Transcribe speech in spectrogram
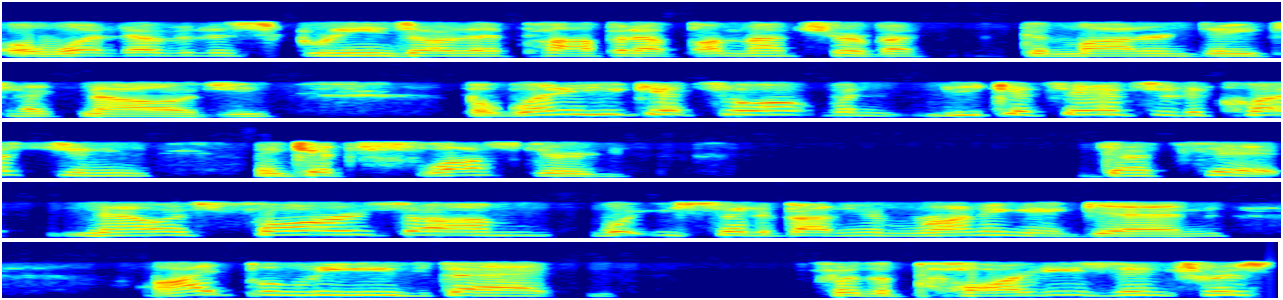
or whatever the screens are that pop it up. I'm not sure about the modern day technology, but when he gets off, when he gets answered a question and gets flustered, that's it. Now, as far as um, what you said about him running again, I believe that for the party's interest,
